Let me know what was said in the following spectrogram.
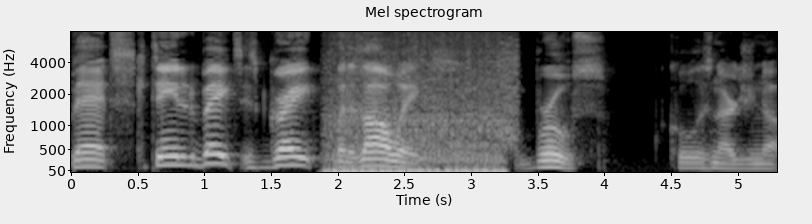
Bets. Continue the debates, it's great. But as always, Bruce, coolest nerd you know.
